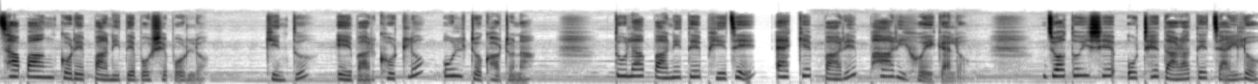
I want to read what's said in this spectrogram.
ছাপাং করে পানিতে বসে পড়ল। কিন্তু এবার ঘটল উল্টো ঘটনা। তুলা পানিতে ভিজে একেবারে ভারী হয়ে গেল। যতই সে উঠে দাঁড়াতে চাইল,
